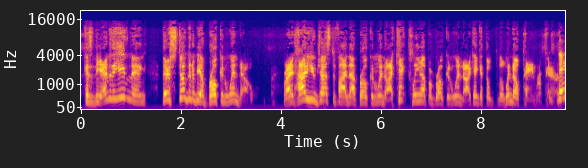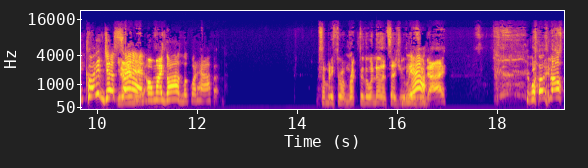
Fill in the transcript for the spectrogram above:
Because at the end of the evening, there's still going to be a broken window. Right? How do you justify that broken window? I can't clean up a broken window. I can't get the, the window pane repaired. They could have just You know what I said, mean? "Oh my god, look what happened." Somebody threw a brick through the window that says you leave, Yeah. you die. well, it all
